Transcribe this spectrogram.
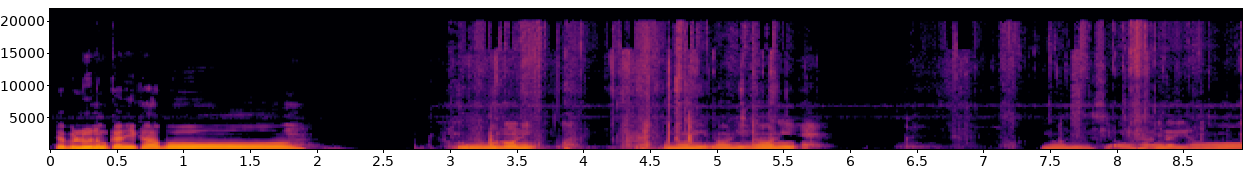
เดี๋ยวไปรู้น้ำกันอีกครับผมอู้นอนี่นอนี่นอนี่นอนี่นอนี่สิเอาทางไหนเนาะ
